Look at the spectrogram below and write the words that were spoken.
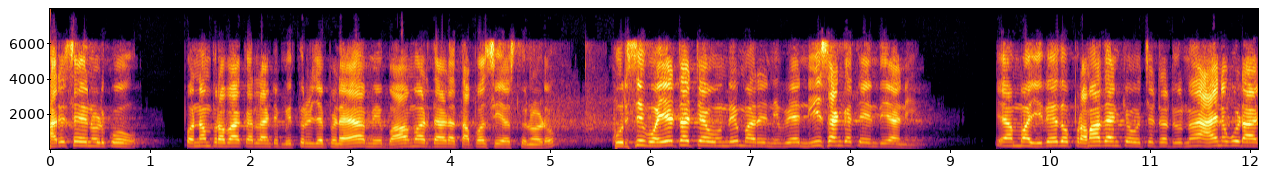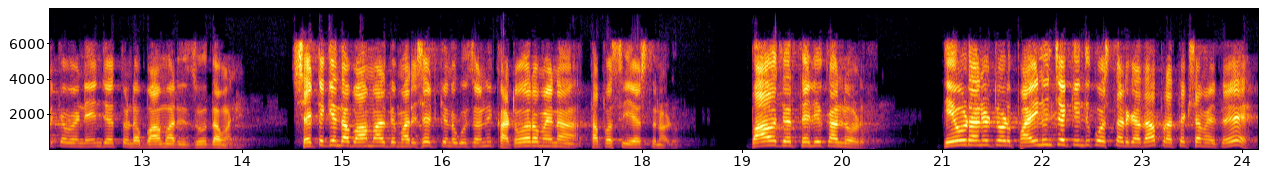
హరిసేనుడుకు పొన్నం ప్రభాకర్ లాంటి మిత్రులు చెప్పిండా మీ బావమర్దాడ తపస్సు చేస్తున్నాడు. కుర్సీ పోయేటట్టే ఉంది మరి నువ్వే నీ సంగతి ఏంది అని. ఏ అమ్మ ఇదేదో ప్రమాదానికి వచ్చేటట్టున్నా ఆయన కూడా ఆడుకోవండి ఏం చేస్తుండో బామారిది చూద్దామని. చెట్టు కింద బామారిది మరి చెట్టు కింద కూర్చొని కఠోరమైన తపస్సు చేస్తున్నాడు. బావ జర తెలియకల్లోడు దేవుడు అనేటోడు పైనుంచే కిందికి వస్తాడు కదా ప్రత్యక్షమైతే.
